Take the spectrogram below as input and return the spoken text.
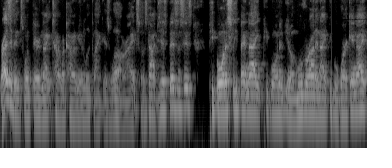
residents want their nighttime economy to look like as well, right? So it's not just businesses. People want to sleep at night. People want to, you know, move around at night. People work at night.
